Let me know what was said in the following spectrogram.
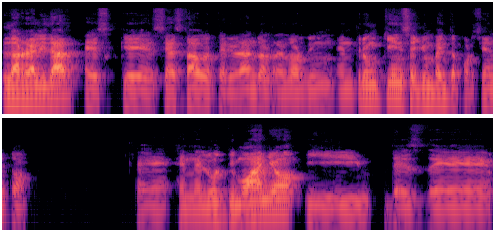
La realidad es que se ha estado deteriorando alrededor de un, entre un 15 y un 20% eh, en el último año y desde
